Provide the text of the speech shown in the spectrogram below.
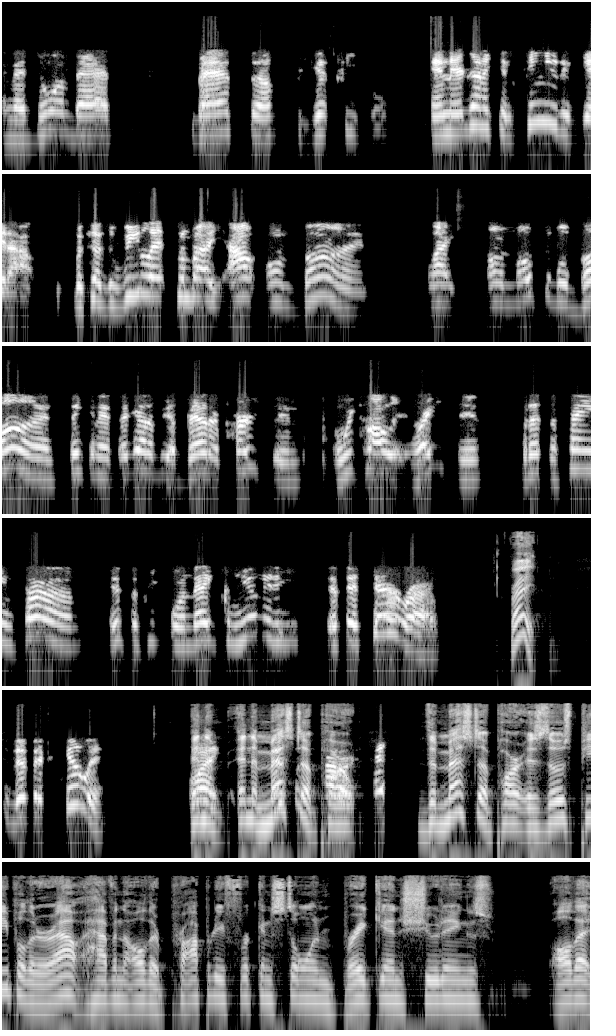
and they're doing bad bad stuff to get people, and they're going to continue to get out because if we let somebody out on bond, like on multiple bonds, thinking that they're going to be a better person, we call it racist, but at the same time, it's the people in their community that they're terrorizing, right? That they're killing. And, like, the, and the messed up part, the messed up part is those people that are out having all their property freaking stolen, break-in shootings, all that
